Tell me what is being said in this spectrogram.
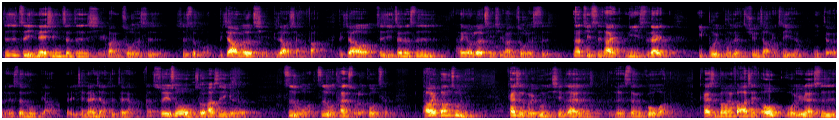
这是自己内心真正喜欢做的事是什么，比较有热情，比较有想法，比较自己真的是很有热情喜欢做的事。那其实他，你也是在一步一步的寻找你自己的你的人生目标。对，简单讲是这样。所以说，我们说它是一个自我自我探索的过程，它会帮助你开始回顾你现在的人生过往。开始慢慢发现，哦，我原来是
